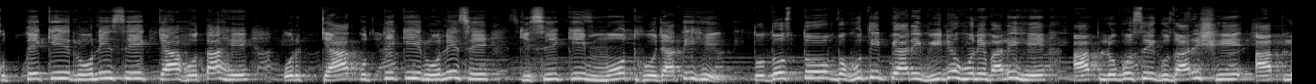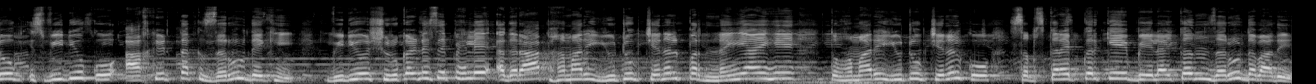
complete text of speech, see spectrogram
कुत्ते के रोने से क्या होता है? और क्या कुत्ते के रोने से किसी की मौत हो जाती है? तो दोस्तों, बहुत ही प्यारी वीडियो होने वाली है। आप लोगों से गुजारिश है, आप लोग इस वीडियो को आखिर तक ज़रूर देखें। वीडियो शुरू करने से पहले, अगर आप हमारे यूट्यूब चैनल पर नए आए हैं तो हमारे यूट्यूब चैनल को सब्सक्राइब करके बेल आइकन ज़रूर दबा दें।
